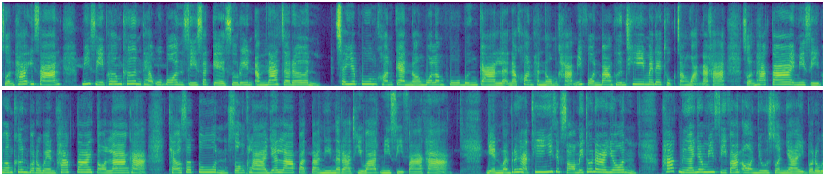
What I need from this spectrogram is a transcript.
ส่วนภาคอีสาน มีสีเพิ่มขึ้นแถวอุบลศรีสะเกดสุรินทร์อำนาจเจริญ ชัยภูมิขอนแก่นหนองบัวลำพูบึงกาฬและนครพนมค่ะ มีฝนบางพื้นที่ไม่ได้ทุกจังหวัดนะคะ ส่วนภาคใต้มีสีเพิ่มขึ้นบริเวณภาคใต้ตอนล่างค่ะ แถวสตูลสงขลายะลาปัตตานีนราธิวาสมีสีฟ้าค่ะ เย็นวันพฤหัสที่ 22 มิถุนายน ภาคเหนือยังมีสีฟ้าอ่อนอยู่ส่วนใหญ่บริเว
